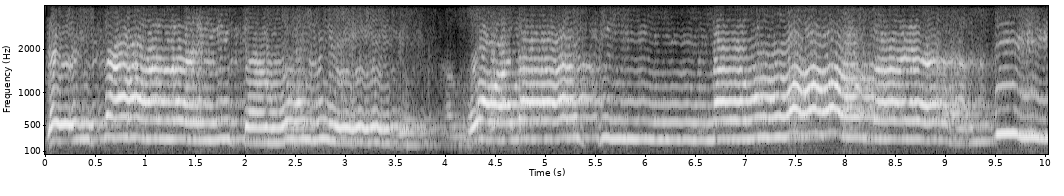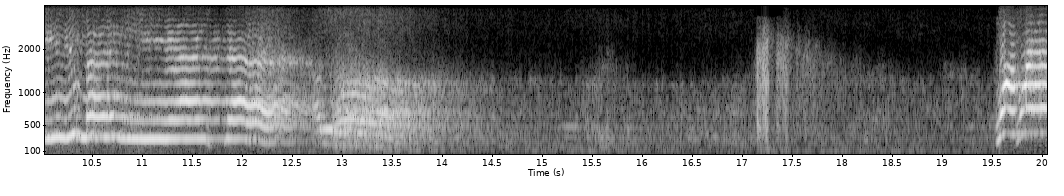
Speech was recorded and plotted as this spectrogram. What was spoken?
ليس عليك هديهم ولكن الله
